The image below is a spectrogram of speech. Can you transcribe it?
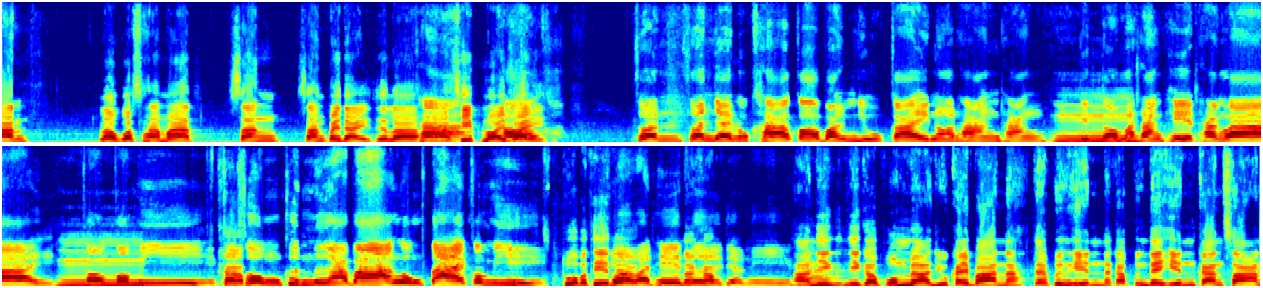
ารเราก็สามารถสั่งสั่งไปได้เทอละค่ะห้าสิบร้อยใบเขา ส่วนส่วนใหญ่ลูกค้าก็บางอยู่ไกลเนาะทางทางอืมติดต่อมาทางเพจทางไลน์อืมก็ก็มีครัก็บ ส่งขึ้นเหนือบ้างลงใต้ก็มีทั่วประเทศทั่แล้ววประเทศนะเลครับยเดี๋ยวนี้อ่าค่ะ นี่นี่ก็ผมว่าอยู่ใกล้บ้านนะ แต่เพิ่งเห็นนะครับเพิ่งได้เห็นการสาร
